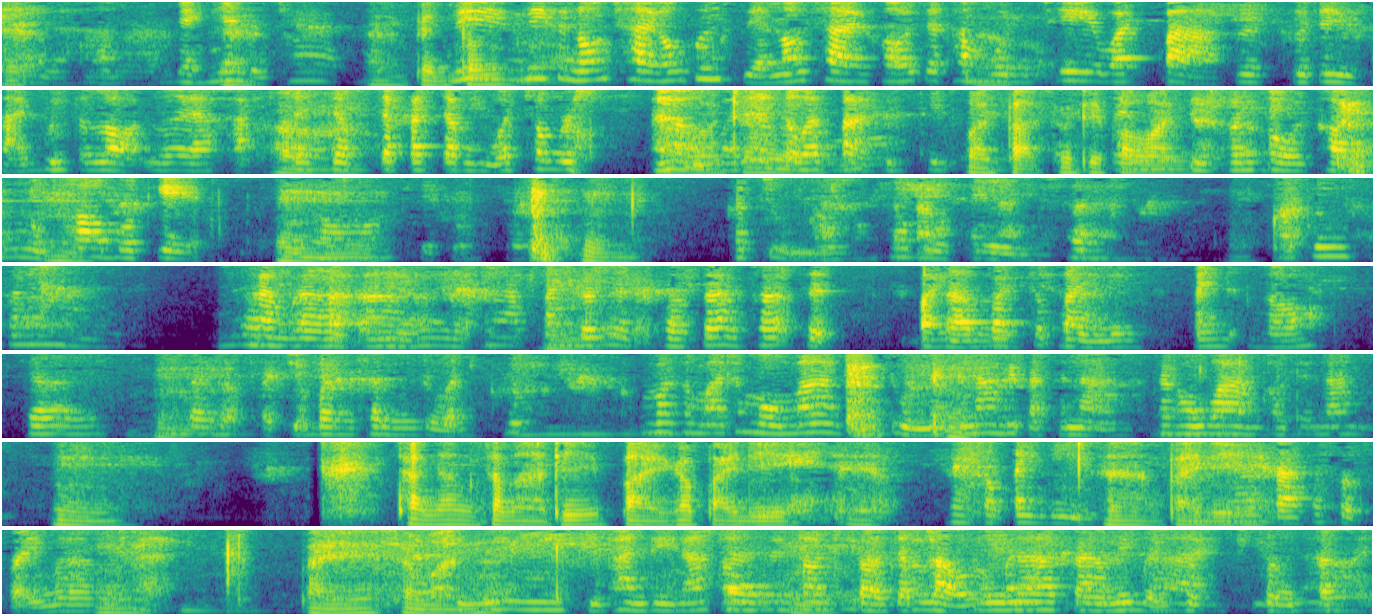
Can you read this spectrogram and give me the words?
อย่างนี้หนูชอบเป็นต้นนี่คือน้องชายเขาเพิ่งเสียน้องชายเขาจะทำบุญที่วัดป่าคือคือจะอยู่สายบุญตลอดเลยอะค่ะจะจะจะประจำอยู่วัดช่องลม วัดช่องวัดป่าสุทธิวัดป่าสุทธิภวันสิคนโปรดของหลวงพ่อโบเกตก็จุ่มมาเจ้าโบเกตใช่เขาเพิ่งสร้างสร้างพระก็เลยพอสร้างพระเสร็จสามวันก็ไปเลยไปเนาะใช่แต่แบบปัจจุบันทันด่วนว่าธรรมะธรรมโมมากจุนเนี่ยจะนั่งวิปัสสนา ถ้าเขาว่างเขาจะนั่ง อืมถ้านั่งสมาธิไปก็ไปดี ก็ไปดีอ่าไปดีตาก็สดใสมากไปสวรรค์ผิวพรรณดีนะตอนตอนที่ตอนจะเผานี่หน้าตาไม่เหมือนคนตาย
